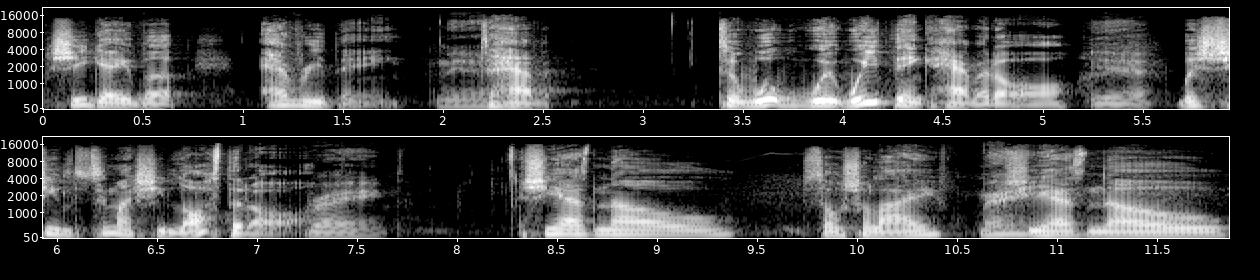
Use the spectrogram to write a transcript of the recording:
She gave up everything Yeah. to have, to what what we think have it all. Yeah. But she seemed like she lost it all. Right. She has no social life. Right. She has no,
